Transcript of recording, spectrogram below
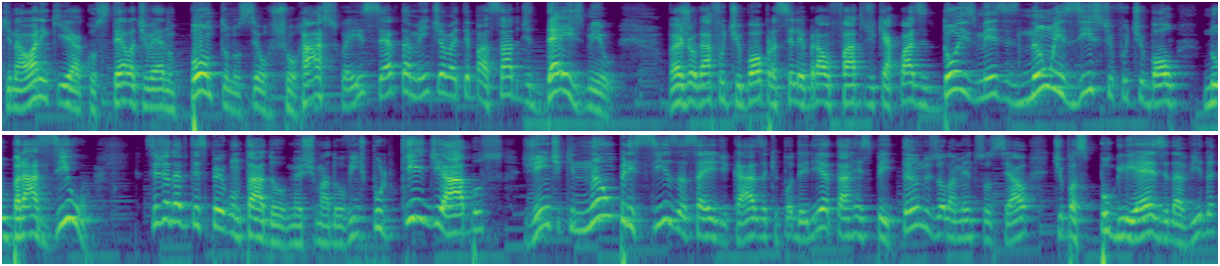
Que na hora em que a costela tiver no ponto no seu churrasco aí, certamente já vai ter passado de 10 mil. Vai jogar futebol para celebrar o fato de que há quase dois meses não existe futebol no Brasil? Você já deve ter se perguntado, meu estimado ouvinte, por que diabos gente que não precisa sair de casa, que poderia estar respeitando o isolamento social, tipo as pugliese da vida,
